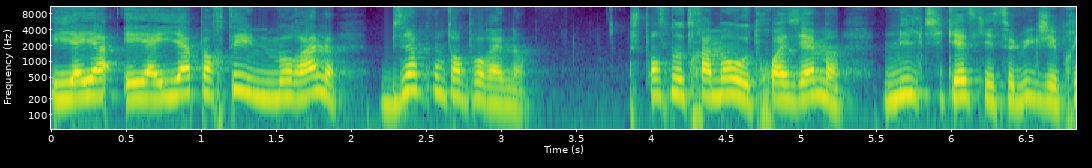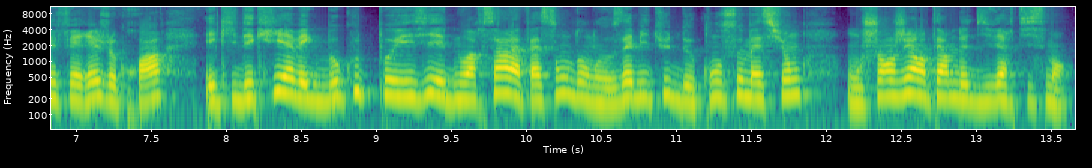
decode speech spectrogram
et à y apporter une morale bien contemporaine. Je pense notamment au troisième, Mille Tickets, qui est celui que j'ai préféré, je crois, et qui décrit avec beaucoup de poésie et de noirceur la façon dont nos habitudes de consommation ont changé en termes de divertissement.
